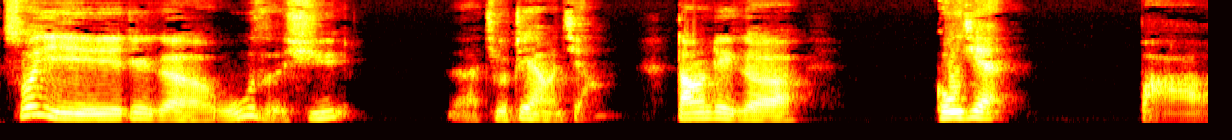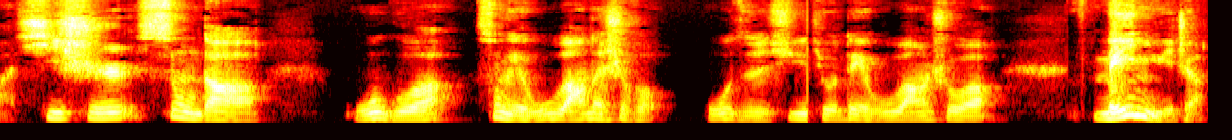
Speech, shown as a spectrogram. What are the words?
所以这个伍子胥。呃，就这样讲。当这个勾践把西施送到吴国，送给吴王的时候，伍子胥就对吴王说：“美女者，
